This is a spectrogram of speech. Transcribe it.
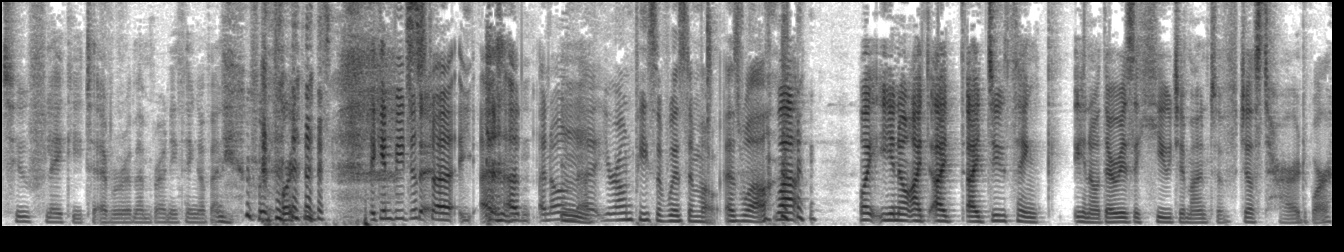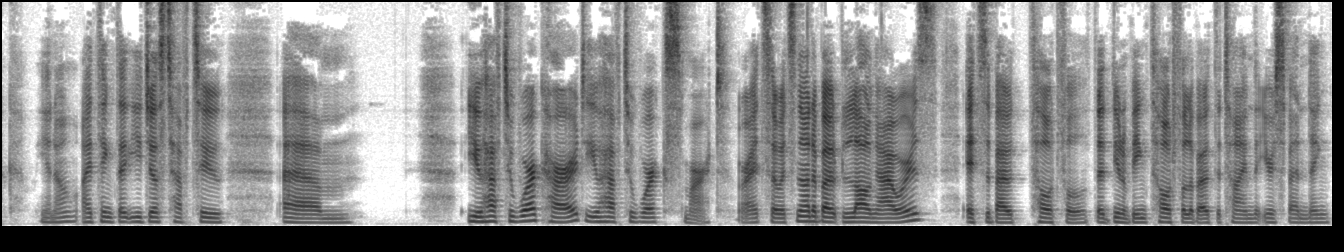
too flaky to ever remember anything of any importance. it can be just so, a, a, an own mm. uh, your own piece of wisdom as well. well, well, you know, I I I do think you know, there is a huge amount of just hard work. You know, I think that you just have to, um, you have to work hard. You have to work smart, right? So it's not about long hours. It's about thoughtful that you know being thoughtful about the time that you're spending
